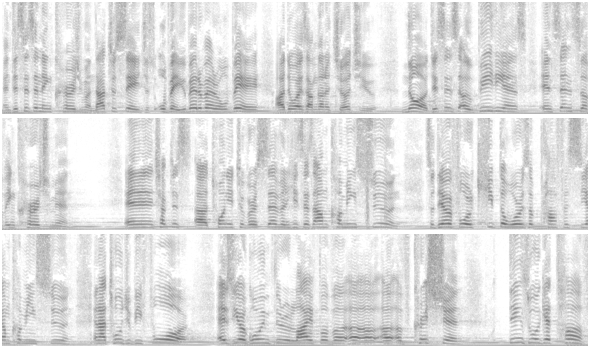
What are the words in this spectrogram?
And this is an encouragement, not to say just obey. You better better obey, otherwise I'm gonna judge you. No, this is obedience in sense of encouragement. And in chapter uh, 22, verse 7, he says, I'm coming soon. So therefore, keep the words of prophecy. I'm coming soon. And I told you before, as you're going through life of a, a, a of Christian, things will get tough,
